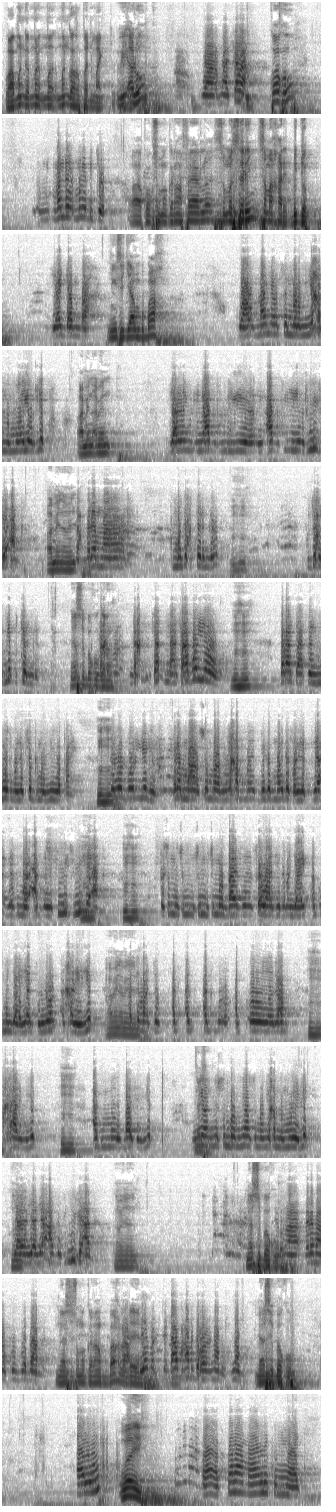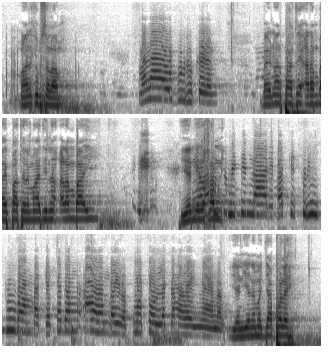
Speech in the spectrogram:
waaw mën nga mën mën nga wax petit mag oui allo waaw ma ça va. kooku man la man la Big Diop. waaw kooku suma grand frère la suma sëriñ sama xarit du Jóob yaa jàmm baax. ñu ngi si jàmm bu baax waaw maa ñaan sa borom mi nga xam ne moo yor lépp. amin amin yàlla ñu àgg fi àgg fi fi ñu àgg. amin amin ndax vraiment ku ma jox cër nga. Ku jox ñëpp cër nga. merci beaucoup grand ndax ndax saa boo yeewoo. dangaa jàppee ñëw sama ne fëgg ma nii nga pare. te loolu loolu yëg na vraiment su borom nga xam mooy dëgg mooy defal lépp yaa yaa su ma àggale fi ñu fi ñu see àgg. te su ma su ma su ma ma bàyyi sa sa waa ji dama njaay ak mu njaay yàgg fi lool ak xale yi yëpp. Amiin, amiin, ak amiin. waa ak ak ak ak ram. xaalim yëpp. ak ma bàyyi seen yëpp. ñaan ñu su borom ñaan su borom nga xam ne mooy lépp. yaa yaa yaa àgg fi ñu see àgg. Merci beaucoup. Merci suma grand bu baax la ne nabu. merci beaucoup. Allo oui. Waaw salaamaaleykum maaj maaleykum salaam. Man laa buuru këram bay naar paate aram bay paate maa dina aram bay. Yéen ñi nga xam ne yow mi tindaari bakki Sëriñ Tuuba Mbakke sagam aawa ndey la fu ma toll dama lay ñaanal. A ma jàppale.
